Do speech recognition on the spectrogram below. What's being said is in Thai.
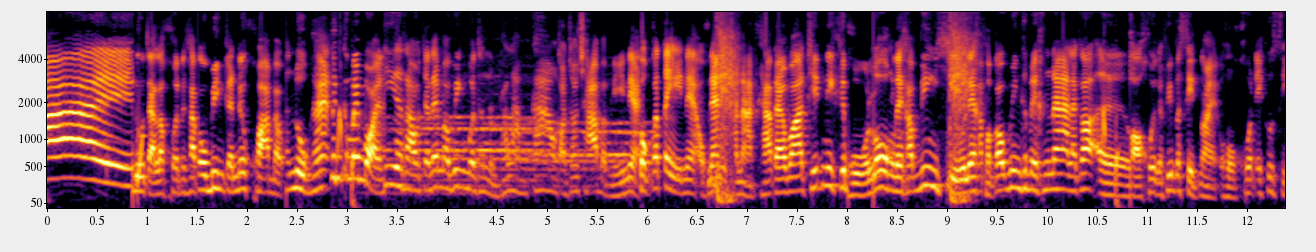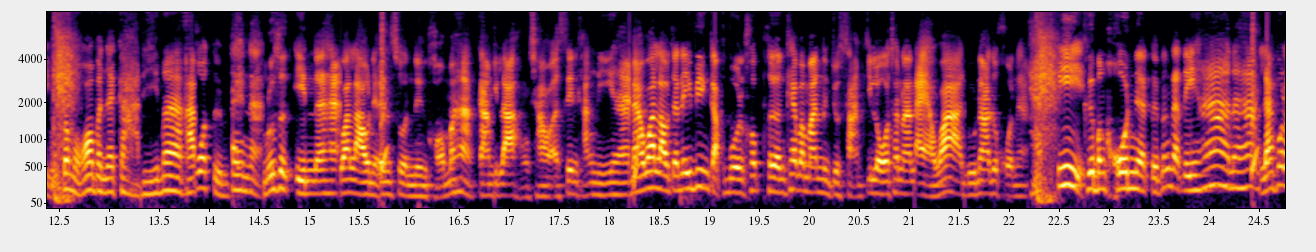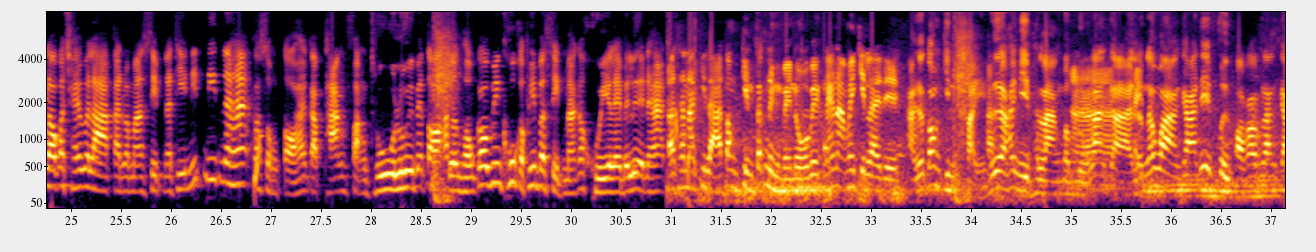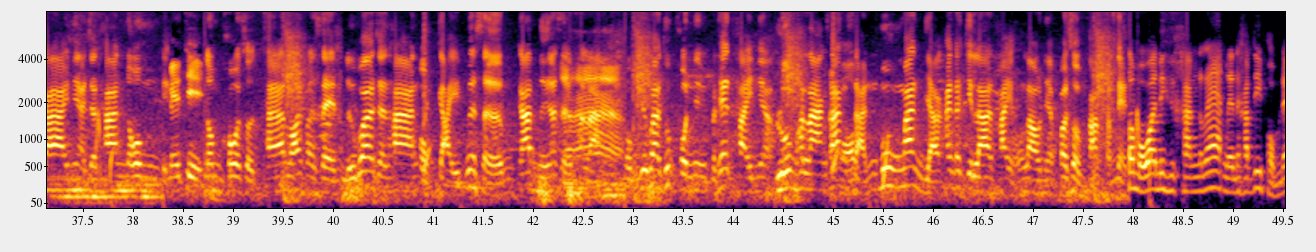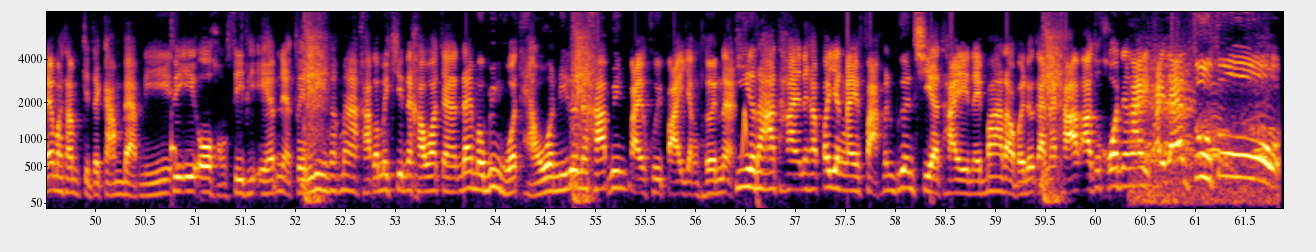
ดูแต่ละคนนะครับก็วิ่งกันด้วยความแบบสนุกฮะซึ่งก็ไม่บ่อยที่เราจะได้มาวิ่งบนถนนพระรามเก้าตอนเช้าๆแบบนี้เนี่ยปกติเนี่ยแน่นขนาดครับ แต่ว่าอาทิตย์นี้คือโหโล่งเลยครับ วิ่งคิวเลยครับผมก็วิ่งขึ้นไปข้างหน้าแล้วก็เออขอคุยกับพี่ประสิทธิ์หน่อย โอ้โหโคตรเอ็กซ์คลูซีฟต้องบอกว่าบรรยากาศดีมากครับโคตรตื่นเต้นอะรู้สึกอินนะฮะว่าเราเนี่ยเป็นส่วนหนึ่งของมหากรรมกีฬาของชาวอาเซียนครั้งนี้ฮะแม้ว่าเราจะได้วิ่งกับขบวนคบเพลิงแค่ประมาณ 1.3 กิโลเท่านั้นแต่ว่าดูหน้าทุกคนนะแฮปปี้คือบางคนเนี่ยตื่นตั้งแต่ตีห้านะฮะและพวกเราก็ใช้เวลากันประมาณ 10 นาทีนิดๆนะฮะก็ส่งต่อให้กับทางฝั่งทรูลุยไปต่อครับส่วนผมก็วิ่งคู่กับพี่ประสิทธิ์มาก็คุยอะไรไปเรื่อยนะฮะแล้วถ้านักกีฬาต้องกินสักหนึ่งเมนูเบกแนะนำให้กินอะไรดีอาจจะต้องกินไข่เพื่อให้มีพลังบำรุงอ่าร่างกายแล้วระหว่างการที่ฝึกออกกำลังกายเนี่ยจะทานนมเมจินมโคสดแท้ร้อยเปอร์เซ็นต์หรือว่าจะทานอกไก่เพื่อเสริมกล้ามเนื้อเสริมพลัง อ่า ผมคิดว่าทุกคนในประเทศไทยเนี่ยรวมพลังสร้างสรรค์มุ่งมั่นอยากให้นักกีฬาไทยของเราเนี่ยประสบความสำเร็จ ต้องบอกว่านี่คือครั้งแรกเลยนะครับที่ผมได้มาทำกิจกรรมแบบนี้ CEO ของ CPF เนี่ยเฟรนลี่มากๆครับ ก็ไม่คิดนะครับว่าจะได้มาวิ่งหัวแถววันนี้ด้วยนะครับ วิ่งไปคุยไปอย่างเพลินน่ะกีฬาไทยนะครับ ก็ยังไงฝากเพื่อนๆเชียร์ไทยในบ้านเราไปด้วยกันนะครับเอาทุกคนยังไงไทยแลนด์สู้ๆ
